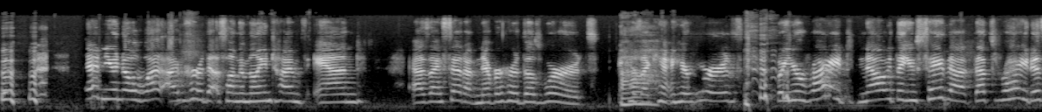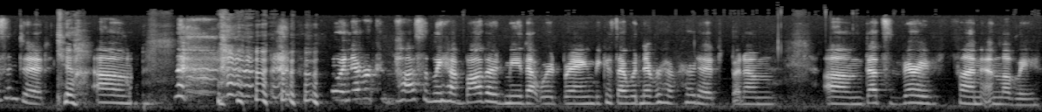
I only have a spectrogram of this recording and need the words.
and you know what? I've heard that song a million times, and as I said, I've never heard those words because I ah. can't hear words. But you're right. Now that you say that, that's right, isn't it? Yeah. Um, so it never could possibly have bothered me that word "brang" because I would never have heard it. But um, um, that's very fun and lovely.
